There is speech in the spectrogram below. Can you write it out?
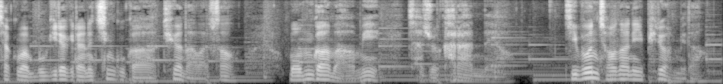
자꾸만 무기력이라는 친구가 튀어나와서 몸과 마음이 자주 가라앉네요. 기분 전환이 필요합니다.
